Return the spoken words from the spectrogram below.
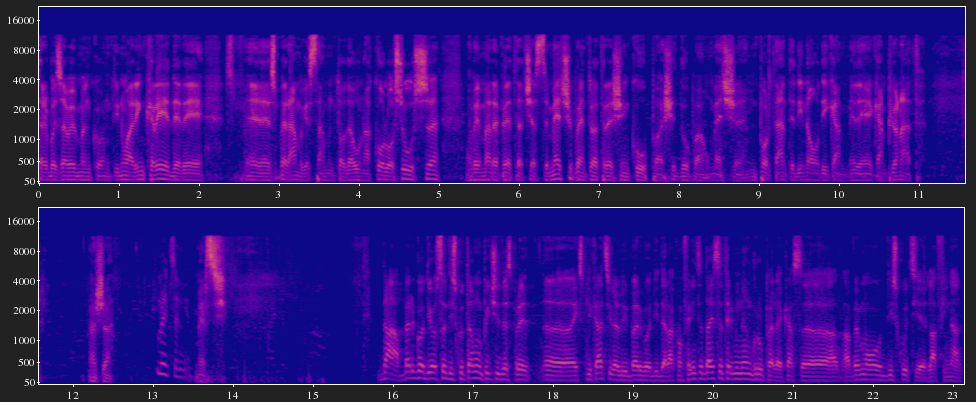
trebuie să avem în continuare încredere, speram că stăm întotdeauna acolo sus, avem repetat acest meci pentru a trece în cupă și după un meci important din nou de, camp- de campionat. Așa. Mulțumim. Mersi. Da, Bergodi, o să discutăm un pic și despre uh, explicațiile lui Bergodi de la conferință, dar hai să terminăm grupele ca să avem o discuție la final,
